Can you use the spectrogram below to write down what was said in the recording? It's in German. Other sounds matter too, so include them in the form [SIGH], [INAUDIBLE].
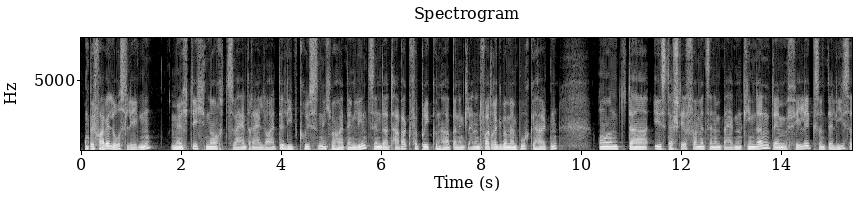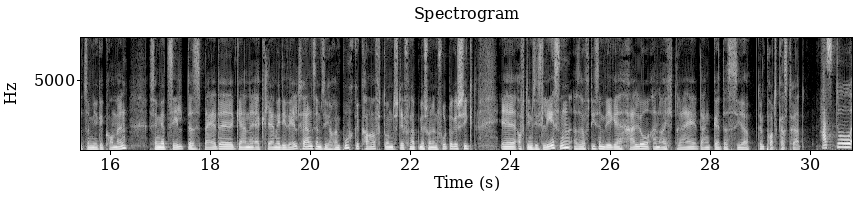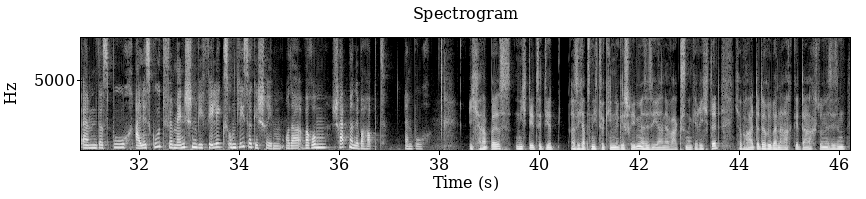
Und bevor wir loslegen, möchte ich noch zwei, drei Leute lieb grüßen. Ich war heute in Linz in der Tabakfabrik und habe einen kleinen Vortrag über mein Buch gehalten. Und da ist der Stefan mit seinen beiden Kindern, dem Felix und der Lisa, zu mir gekommen. Sie haben erzählt, dass beide gerne Erklär mir die Welt hören. Sie haben sich auch ein Buch gekauft und Stefan hat mir schon ein Foto geschickt, äh, auf dem sie es lesen. Also auf diesem Wege Hallo an euch drei. Danke, dass ihr den Podcast hört. Hast du ähm, das Buch Alles gut für Menschen wie Felix und Lisa geschrieben? Oder warum schreibt man überhaupt ein Buch? Ich habe es nicht dezidiert, also ich habe es nicht für Kinder geschrieben, es ist eher an Erwachsene gerichtet. Ich habe heute darüber nachgedacht und es ist ein,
